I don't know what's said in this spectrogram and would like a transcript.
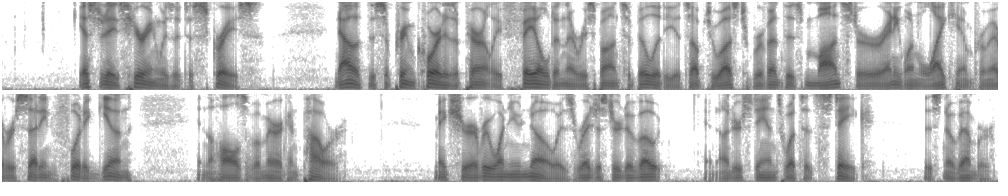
Yesterday's hearing was a disgrace. Now that the Supreme Court has apparently failed in their responsibility, it's up to us to prevent this monster or anyone like him from ever setting foot again in the halls of American power. Make sure everyone you know is registered to vote and understands what's at stake this November.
